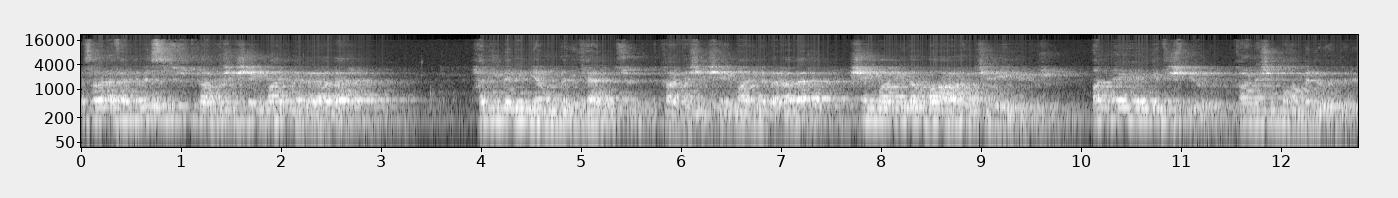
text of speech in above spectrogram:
mesela Efendimiz kardeşi Şeyma ile beraber Halime'nin yanında iken kardeşi Şeyma ile beraber Şeyma birden bağırarak içeriye giriyor. Anne yetiş diyor. Kardeşim Muhammed'i öldürüyorlar.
